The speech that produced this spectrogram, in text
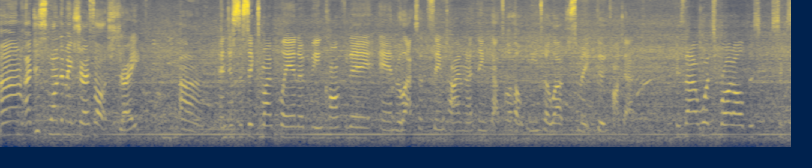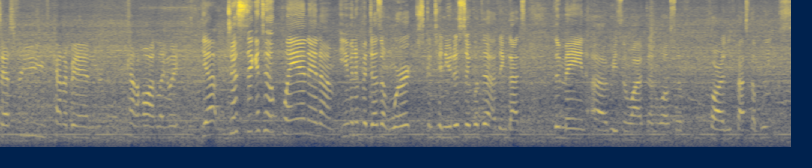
Um, I just wanted to make sure I saw a strike um, and just to stick to my plan of being confident and relaxed at the same time and I think that's what helped me to allow just to make good contact. Is that what's brought all this success for you? You've kind of been kind of hot lately? Yep, just sticking to a plan and um, even if it doesn't work, just continue to stick with it. I think that's the main uh, reason why I've done well so far in these past couple weeks.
